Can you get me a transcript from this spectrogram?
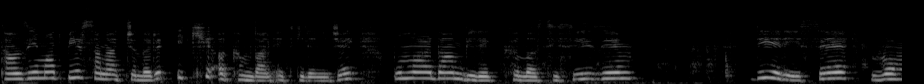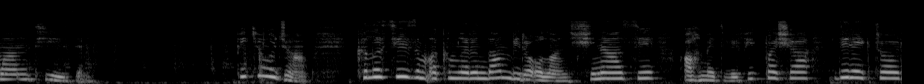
Tanzimat bir sanatçıları iki akımdan etkilenecek. Bunlardan biri klasisizm, diğeri ise romantizm. Peki hocam, klasizm akımlarından biri olan Şinasi, Ahmet Vefik Paşa, direktör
